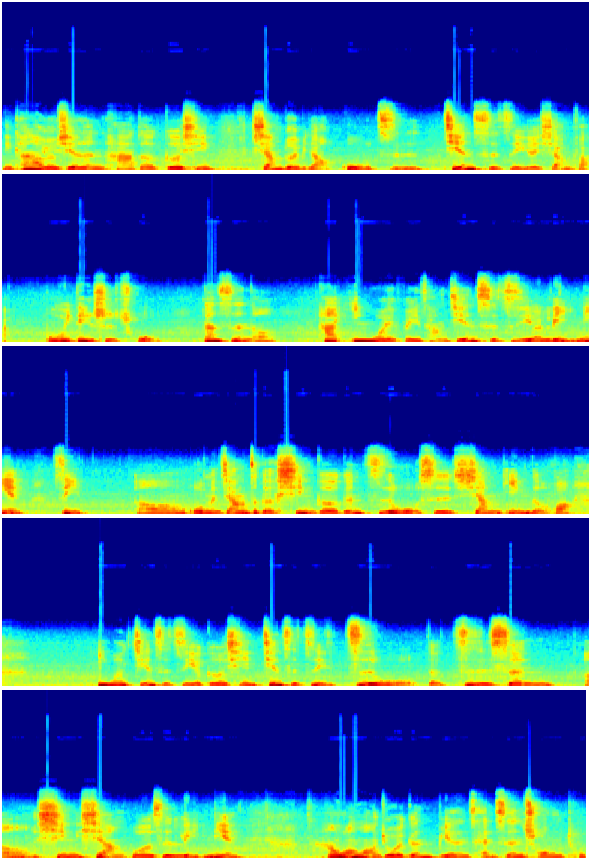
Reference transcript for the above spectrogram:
你看到有些人他的个性相对比较固执，坚持自己的想法，不一定是错。但是呢，他因为非常坚持自己的理念，自己嗯、呃，我们讲这个性格跟自我是相应的话。因为坚持自己的个性，坚持自己自我的自身呃形象或者是理念，他往往就会跟别人产生冲突。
